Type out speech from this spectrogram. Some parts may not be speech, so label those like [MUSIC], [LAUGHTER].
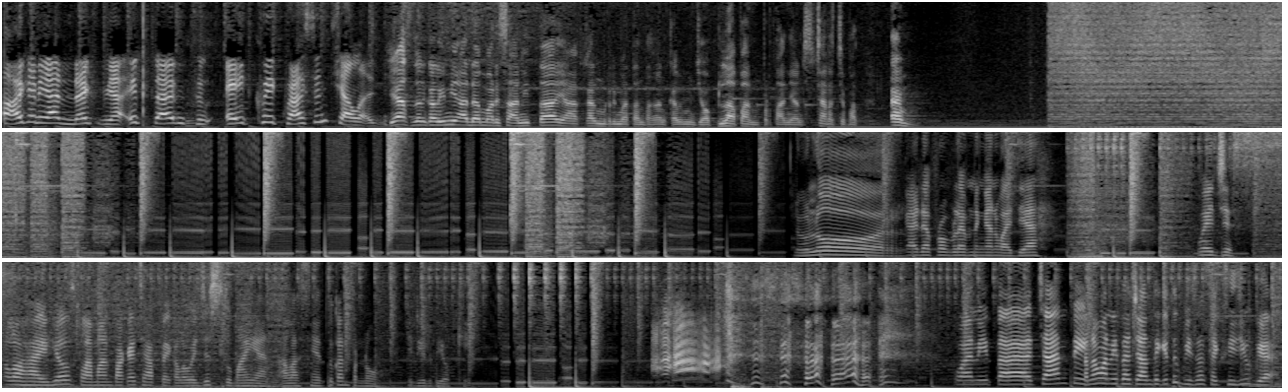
Oke nih ya, nextnya it's time to 8 quick question challenge. Yes, dan kali ini ada Marisa Anita yang akan menerima tantangan kami menjawab 8 pertanyaan secara cepat. M. Dulur, gak ada problem dengan wajah. Wedges. Kalau high heels kelamaan pakai capek, kalau wedges lumayan. Alasnya itu kan penuh, jadi lebih oke. [LAUGHS] wanita cantik. Karena wanita cantik itu bisa seksi juga.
